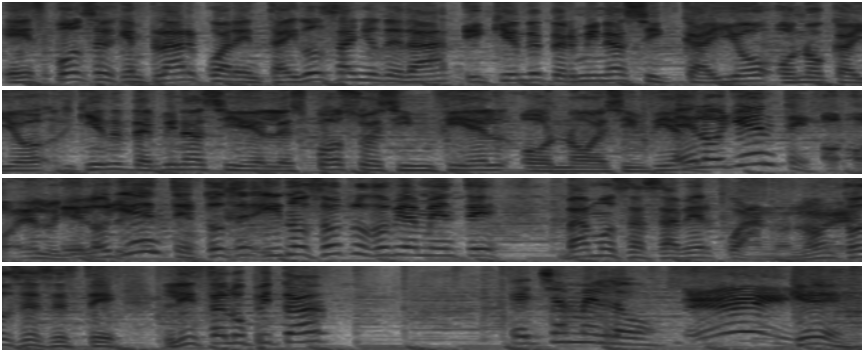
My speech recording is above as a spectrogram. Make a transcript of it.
esposo ejemplar, 42 años de edad. ¿Y quién determina si cayó o no cayó? ¿Quién determina si el esposo es infiel o no es infiel? El oyente. Oh, oh, el oyente. El oyente. Entonces, y nosotros obviamente vamos a saber cuándo, ¿no? Entonces, este, ¿lista, Lupita? Échamelo. ¡Ey! ¿Qué?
